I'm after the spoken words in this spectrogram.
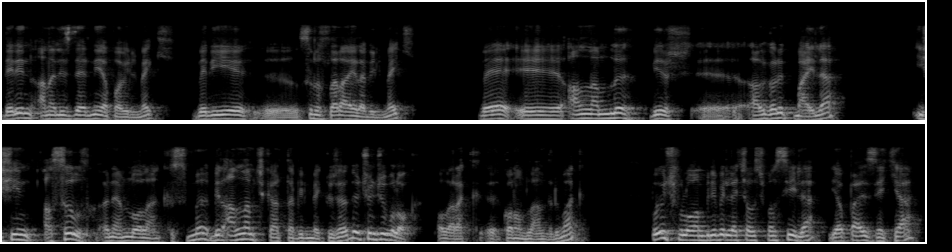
derin analizlerini yapabilmek, veriyi e, sınıflara ayırabilmek ve e, anlamlı bir e, algoritmayla işin asıl önemli olan kısmı bir anlam çıkartabilmek üzere de üçüncü blok olarak e, konumlandırmak. Bu üç bloğun birbiriyle çalışmasıyla yapay zeka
